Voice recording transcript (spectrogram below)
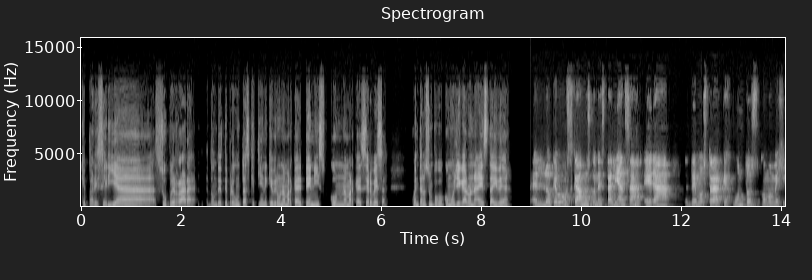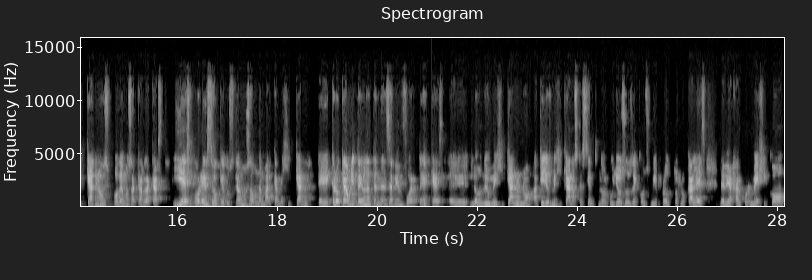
que parecería súper rara, donde te preguntas, ¿qué tiene que ver una marca de tenis con una marca de cerveza? Cuéntanos un poco cómo llegaron a esta idea. Lo que buscábamos con esta alianza era demostrar que juntos como mexicanos podemos sacar la casta. Y es por eso que buscamos a una marca mexicana. Eh, creo que ahorita hay una tendencia bien fuerte que es eh, lo neomexicano, ¿no? Aquellos mexicanos que se sienten orgullosos de consumir productos locales, de viajar por México,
